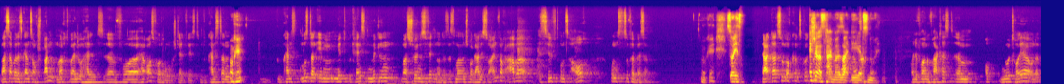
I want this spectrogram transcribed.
was aber das Ganze auch spannend macht, weil du halt äh, vor Herausforderungen gestellt wirst. Und du kannst dann Okay. du kannst, musst dann eben mit begrenzten Mitteln was Schönes finden. Und das ist manchmal gar nicht so einfach, aber es hilft uns auch, uns zu verbessern. Okay. So, jetzt. Da, dazu noch ganz kurz. Eschersheimer seid ihr jetzt neu. Weil du vorhin gefragt hast, ähm, ob nur teuer oder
